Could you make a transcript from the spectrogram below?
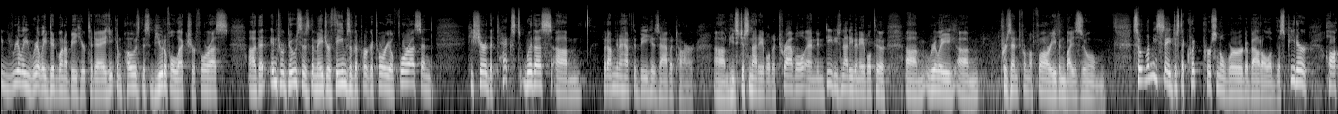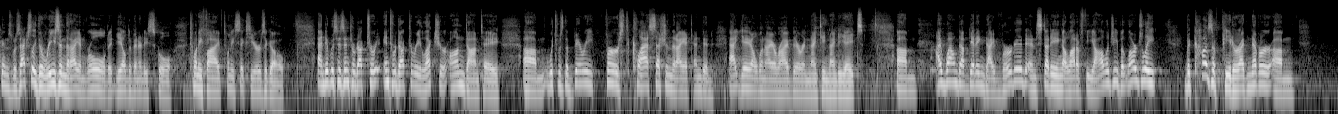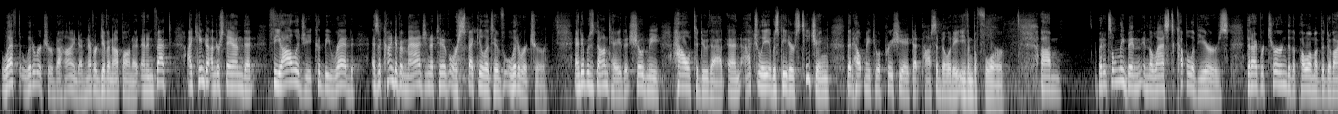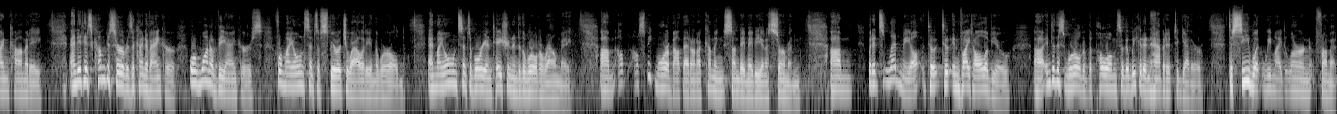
He really, really did want to be here today. He composed this beautiful lecture for us uh, that introduces the major themes of the Purgatorio for us, and he shared the text with us, um, but I'm going to have to be his avatar. Um, he's just not able to travel, and indeed, he's not even able to um, really um, present from afar, even by Zoom. So let me say just a quick personal word about all of this. Peter Hawkins was actually the reason that I enrolled at Yale Divinity School 25, 26 years ago. And it was his introductory, introductory lecture on Dante, um, which was the very first class session that I attended at Yale when I arrived there in 1998. Um, I wound up getting diverted and studying a lot of theology, but largely because of Peter, I've never um, left literature behind. I've never given up on it. And in fact, I came to understand that theology could be read as a kind of imaginative or speculative literature. And it was Dante that showed me how to do that. And actually, it was Peter's teaching that helped me to appreciate that possibility even before. Um, but it's only been in the last couple of years that I've returned to the poem of the Divine Comedy. And it has come to serve as a kind of anchor, or one of the anchors, for my own sense of spirituality in the world and my own sense of orientation into the world around me. Um, I'll, I'll, speak more about that on a coming Sunday, maybe in a sermon. Um, but it's led me to, to invite all of you uh, into this world of the poem so that we could inhabit it together, to see what we might learn from it.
